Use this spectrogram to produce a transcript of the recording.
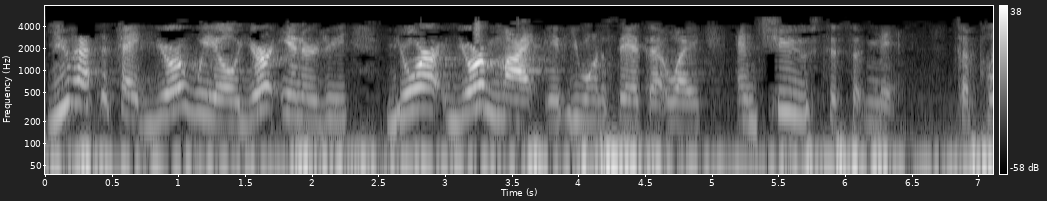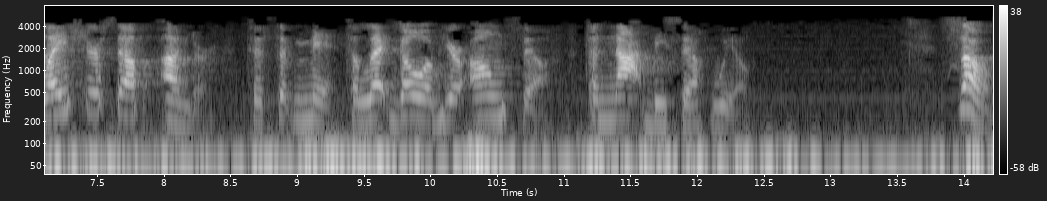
You have to take your will, your energy, your, your might, if you want to say it that way, and choose to submit. To place yourself under. To submit. To let go of your own self. To not be self-willed. So,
